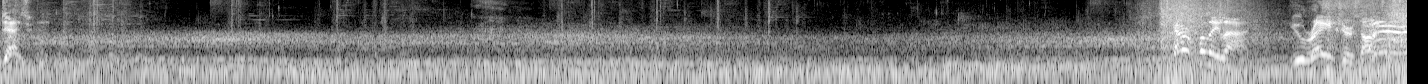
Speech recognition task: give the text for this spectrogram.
debt. Carefully, lad. You Rangers aren't...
